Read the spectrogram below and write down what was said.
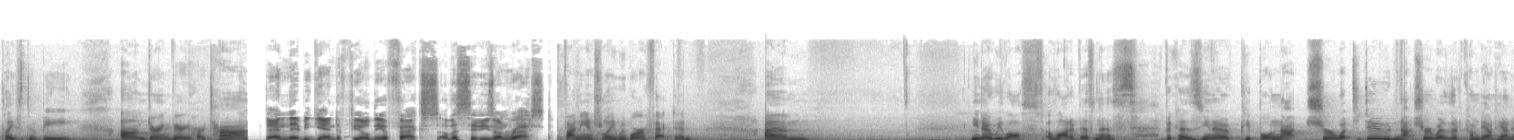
place to be um, during very hard times. Then they began to feel the effects of a city's unrest. Financially, we were affected. Um, you know, we lost a lot of business because, you know, people not sure what to do, not sure whether to come downtown.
